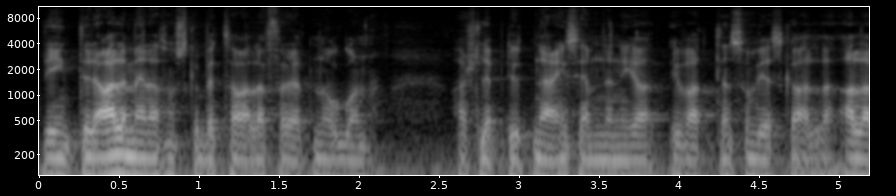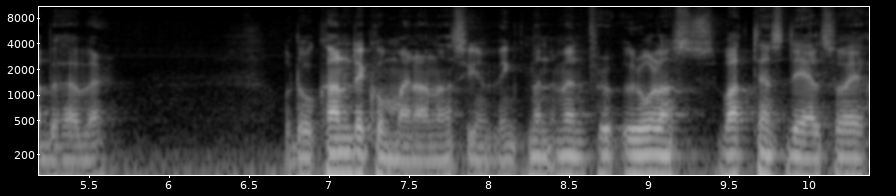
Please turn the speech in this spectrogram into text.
det är inte det allmänna som ska betala för att någon har släppt ut näringsämnen i, i vatten som vi ska alla, alla behöver. Och då kan det komma en annan synvinkel. Men, men för Ålands vattens del så, är,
